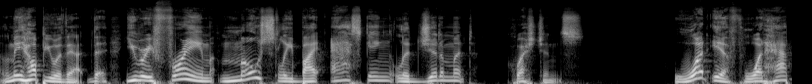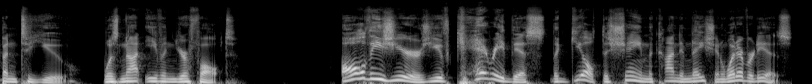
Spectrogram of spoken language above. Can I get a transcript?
Let me help you with that. You reframe mostly by asking legitimate questions. What if what happened to you was not even your fault? All these years, you've carried this the guilt, the shame, the condemnation, whatever it is.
